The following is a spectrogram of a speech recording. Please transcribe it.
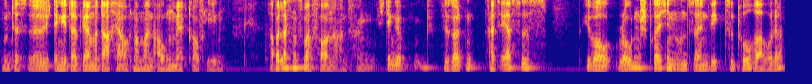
Und das, äh, ich denke, da werden wir daher auch nochmal ein Augenmerk drauf legen. Aber lass uns mal vorne anfangen. Ich denke, wir sollten als erstes über Roden sprechen und seinen Weg zu Tora, oder?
